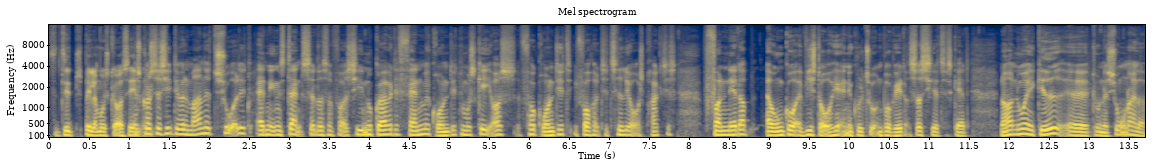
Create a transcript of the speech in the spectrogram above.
så det spiller måske også ind. Jeg skulle også sige, at det er vel meget naturligt, at en instans sætter sig for at sige, nu gør vi det fandme grundigt, måske også for grundigt i forhold til tidligere års praksis, for netop at undgå, at vi står herinde i kulturen på P1 og så siger til skat, Nå, nu har I givet øh, donationer, eller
